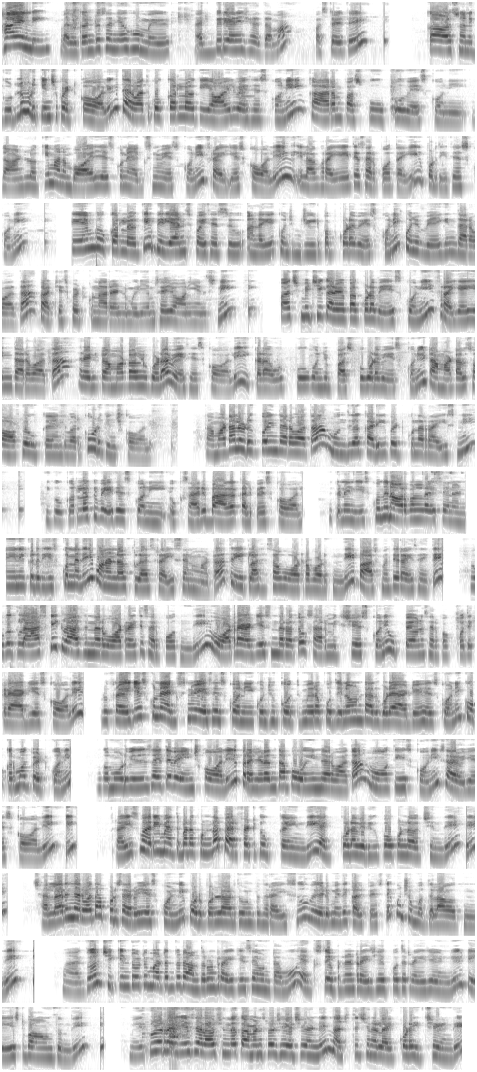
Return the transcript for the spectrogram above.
Hi అండి. Welcome to Sanjay home made egg biryani చేద్దామా? First అయితే కావాల్సిన గుడ్లు ఉడికించి పెట్టుకోవాలి. తర్వాత కుక్కర్లోకి ఆయిల్ వేసేసుకొని కారం పసుపు ఉప్పు వేసుకొని దాంట్లోకి మనం బాయిల్ చేసుకునే ఎగ్స్ని వేసుకొని ఫ్రై చేసుకోవాలి. ఇలా ఫ్రై అయితే సరిపోతాయి. ఇప్పుడు తీసేసుకొని సేమ్ కుక్కర్లోకి బిర్యానీ స్పైసెస్ అలాగే కొంచెం జీడిపప్పు కూడా వేసుకొని కొంచెం వేగిన తర్వాత కట్ చేసి పెట్టుకున్న రెండు మీడియం సైజ్ ఆనియన్స్ని పచ్చిమిర్చి కరివేపాకు కూడా వేసుకొని ఫ్రై అయిన తర్వాత రెండు టమాటాలను కూడా వేసేసుకోవాలి. ఇక్కడ ఉప్పు కొంచెం పసుపు కూడా వేసుకొని టమాటాలు సాఫ్ట్గా కుక్ అయ్యేంత వరకు ఉడికించుకోవాలి. టమాటాలు ఉడికిపోయిన తర్వాత ముందుగా కడిగి పెట్టుకున్న రైస్ని ఈ కుక్కర్లోకి వేసేసుకొని ఒకసారి బాగా కలిపేసుకోవాలి. ఇక్కడ నేను తీసుకుంది నార్మల్ రైస్ ఏనండి. నేను ఇక్కడ తీసుకున్నది one and half glass rice అనమాట త్రీ గ్లాసెస్ ఆఫ్ వాటర్ పడుతుంది. బాస్మతి రైస్ అయితే ఒక గ్లాస్కి వాటర్ అయితే సరిపోతుంది. వాటర్ యాడ్ చేసిన తర్వాత ఒకసారి మిక్స్ చేసుకొని ఉప్పు ఏమైనా సరిపోకపోతే ఇక్కడ యాడ్ చేసుకోవాలి. ఇప్పుడు ఫ్రై చేసుకున్న ఎగ్స్ని వేసేసుకొని కొంచెం కొత్తిమీర పుదీనా ఉంటే అది కూడా యాడ్ చేసేసుకొని కుక్కర్ మూత పెట్టుకొని ఒక మూడు విజిల్స్ అయితే వేయించుకోవాలి. ప్రెషర్ అంతా పోయిన తర్వాత మో తీసుకొని సర్వ్ చేసుకోవాలి. రైస్ మరీ మెత్తబడకుండా పర్ఫెక్ట్గా కుక్ అయింది. ఎగ్ కూడా విరిగిపోకుండా వచ్చింది. చల్లారిన తర్వాత అప్పుడు సర్వ్ చేసుకోండి. పొడి పొడిలాడుతూ ఉంటుంది రైస్ వేడి మీద కలిపేస్తే కొంచెం ముద్దలా అవుతుంది. మాక్సిమం చికెన్ తోటి మటన్ తోటి అందరం ట్రై చేసే ఉంటాము. ఎగ్స్ ఎప్పుడైనా ట్రై చేయకపోతే ట్రై చేయండి. టేస్ట్ బాగుంటుంది. మీరు కూడా ట్రై చేసి ఎలా వచ్చిందో? కమెంట్స్లో షేర్ చేయండి. నచ్చితే చిన్న లైక్ కూడా ఇచ్చేయండి.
